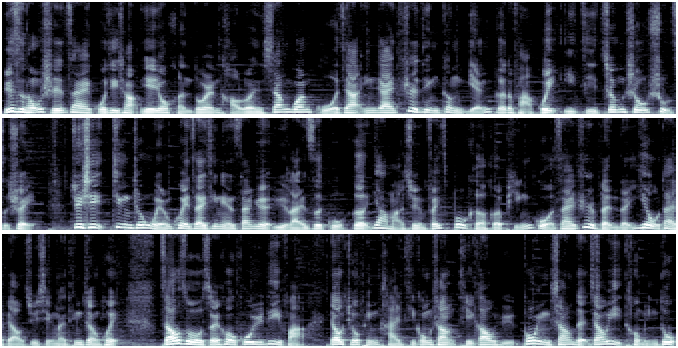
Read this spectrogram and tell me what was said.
与此同同时，在国际上也有很多人讨论相关国家应该制定更严格的法规以及征收数字税。据悉，竞争委员会在今年三月与来自谷歌、亚马逊、Facebook 和苹果在日本的业务代表举行了听证会。小组随后呼吁立法，要求平台提供商提高与供应商的交易透明度。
